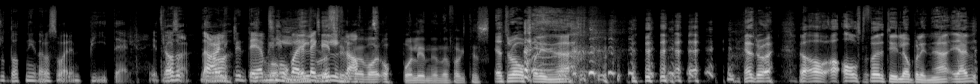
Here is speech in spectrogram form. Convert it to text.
trodde at Nidaros var en bydel i Ja, altså, Trondheim. det er ja, egentlig det vi må bare Jeg legge tror oss til og med flat. var oppå linjene, faktisk. Jeg tror det var oppå linjene. jeg tror Altfor tydelig oppå linjene. Jeg,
